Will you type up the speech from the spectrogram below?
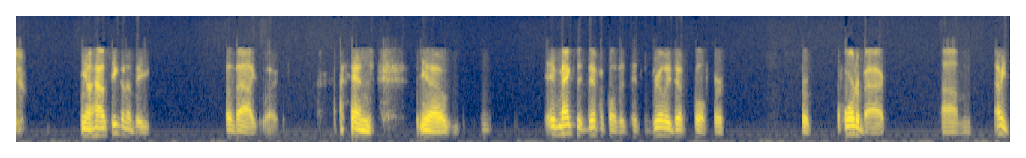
you know, how's he going to be evaluated? And you know, it makes it difficult. It, it's really difficult for for quarterbacks. Um, I mean,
